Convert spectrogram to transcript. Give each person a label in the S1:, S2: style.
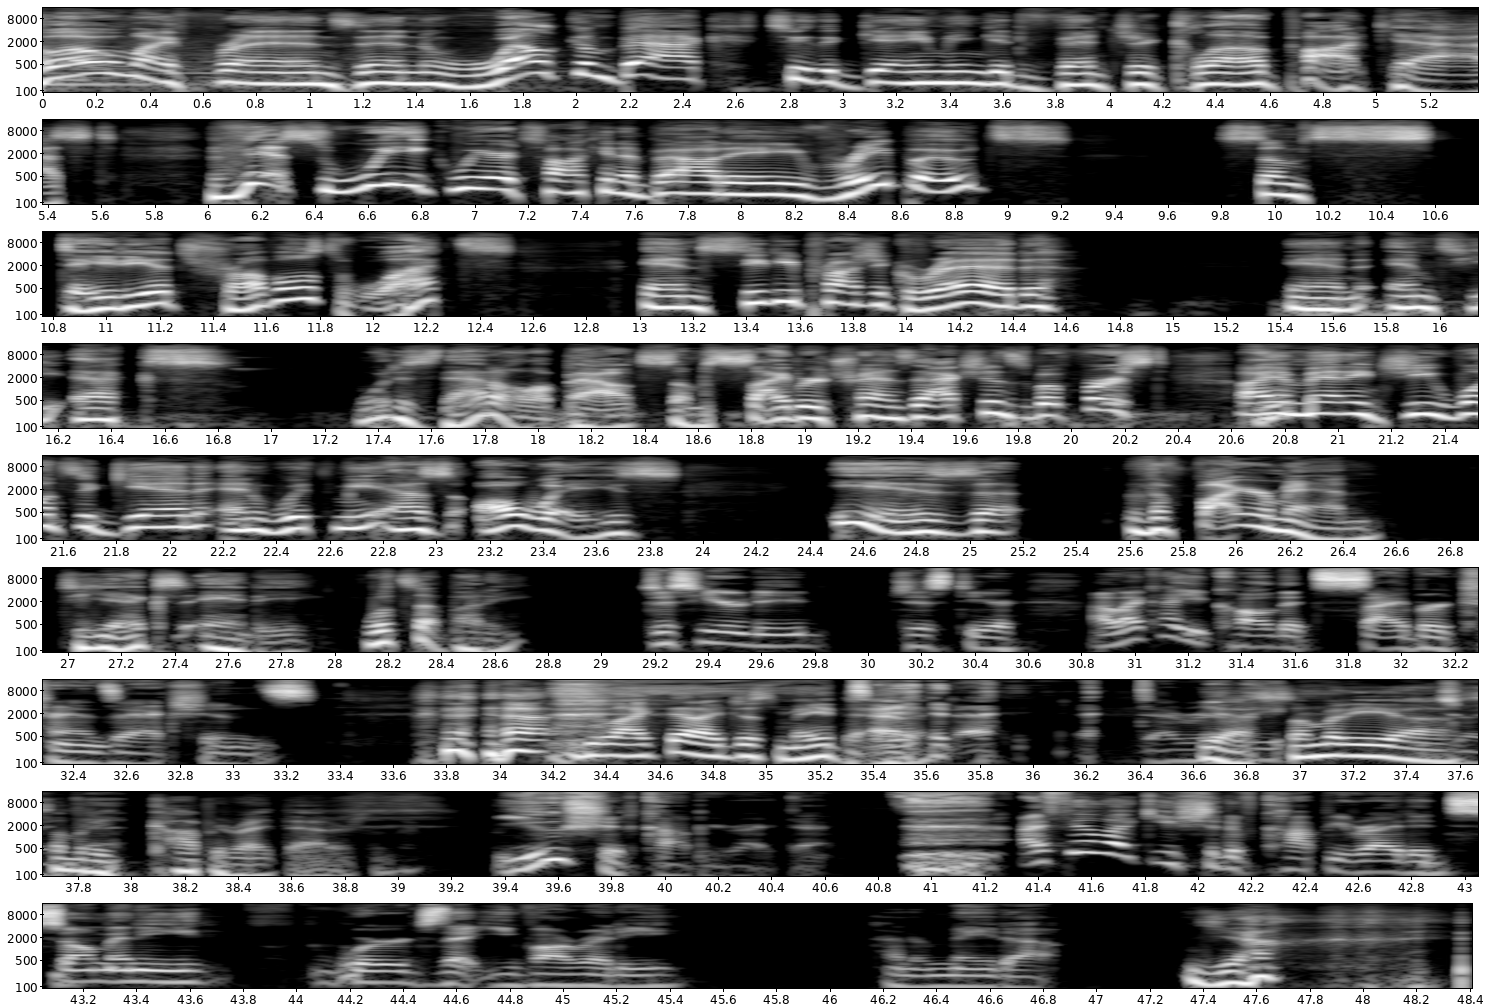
S1: Hello, my friends, and welcome back to the Gaming Adventure Club podcast. This week we are talking about a reboot, some Stadia troubles, what? And CD Projekt Red and MTX. What is that all about? Some cyber transactions. But first, I am Manny G once again, and with me, as always, is the fireman, TX Andy. What's up, buddy?
S2: Just here, dude. Just here. I like how you called it cyber transactions.
S1: you like that? I just made that.
S2: Did I, I really
S1: yeah, somebody, uh, somebody
S2: that.
S1: copyright that or something.
S2: You should copyright that. I feel like you should have copyrighted so many words that you've already kind of made up
S1: Yeah.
